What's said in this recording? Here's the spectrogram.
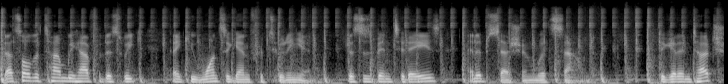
That's all the time we have for this week. Thank you once again for tuning in. This has been today's An Obsession with Sound. To get in touch,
